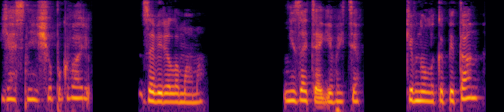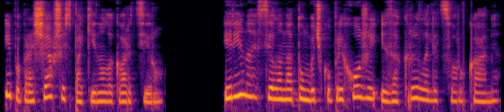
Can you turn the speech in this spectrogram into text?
«Я с ней еще поговорю», – заверила мама. «Не затягивайте», – кивнула капитан и, попрощавшись, покинула квартиру. Ирина села на тумбочку прихожей и закрыла лицо руками.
